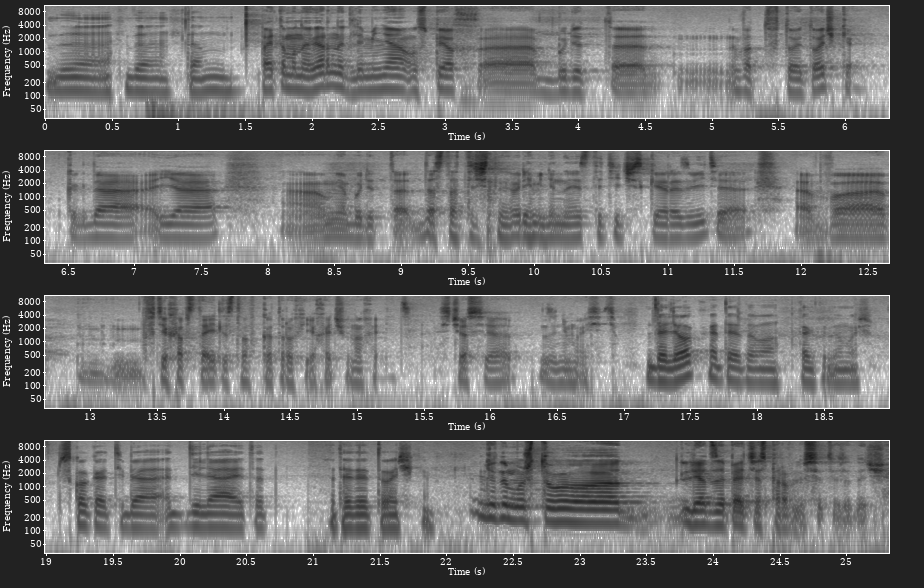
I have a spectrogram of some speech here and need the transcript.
Да, да, там... Поэтому, наверное, для меня успех э, будет э, вот в той точке, когда я у меня будет достаточно времени на эстетическое развитие в, в тех обстоятельствах, в которых я хочу находиться. Сейчас я занимаюсь этим. Далек от этого, как ты думаешь? Сколько тебя отделяет от, от этой точки? Я думаю, что лет за пять я справлюсь с этой задачей.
